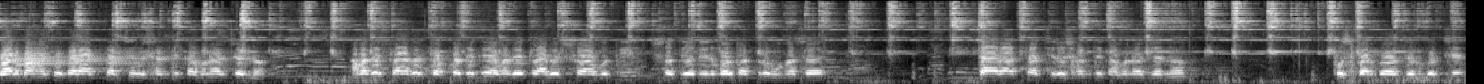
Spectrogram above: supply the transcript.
মর্মাহত তার আত্মার চিরশান্তি কামনার জন্য আমাদের ক্লাবের পক্ষ থেকে আমাদের ক্লাবের সভাপতি, সদ্য নির্মল পাত্র মহাশয়, তার আত্মার চিরশান্তি কামনার জন্য পুষ্পার্ঘ অর্জন করছেন।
